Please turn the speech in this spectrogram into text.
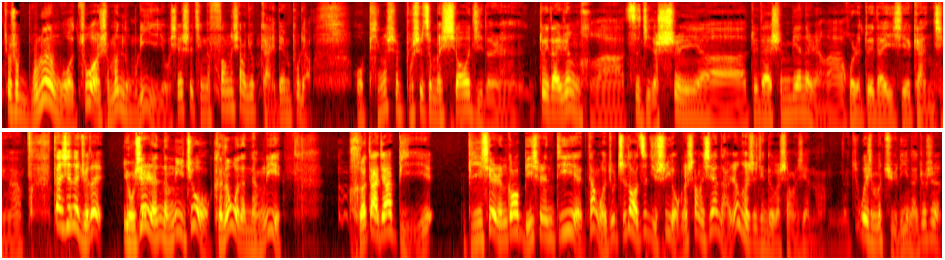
就是无论我做什么努力，有些事情的方向就改变不了。我平时不是这么消极的人，对待任何啊自己的事业啊，对待身边的人啊，或者对待一些感情啊。但现在觉得有些人能力就可能我的能力和大家比，比一些人高，比一些人低。但我就知道自己是有个上限的，任何事情都有个上限的。为什么举例呢？就是。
